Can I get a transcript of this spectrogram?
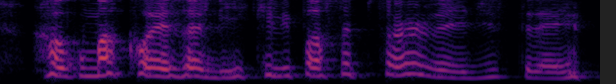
alguma coisa ali que ele possa absorver de estranho.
